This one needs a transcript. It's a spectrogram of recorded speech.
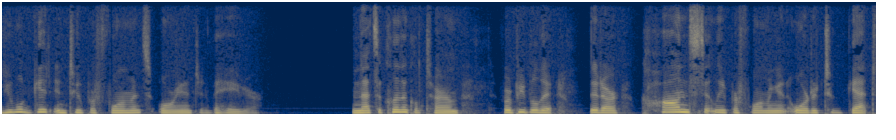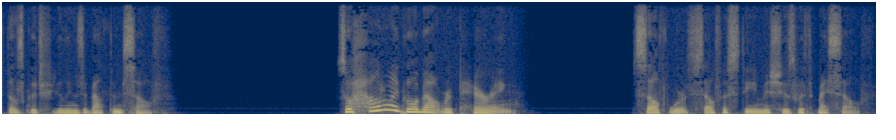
you will get into performance oriented behavior. And that's a clinical term for people that, that are constantly performing in order to get those good feelings about themselves. So, how do I go about repairing self worth, self esteem issues with myself?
